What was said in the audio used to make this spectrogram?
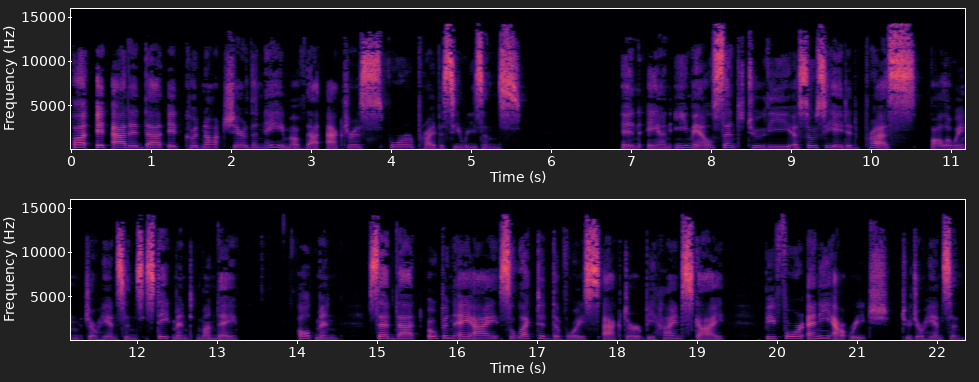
But it added that it could not share the name of that actress for privacy reasons. In an email sent to the Associated Press following Johansson's statement Monday, Altman said that OpenAI selected the voice actor behind Sky before any outreach to Johansson.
